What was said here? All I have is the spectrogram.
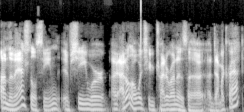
on the national scene, if she were, I, I don't know, would she try to run as a, a Democrat?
